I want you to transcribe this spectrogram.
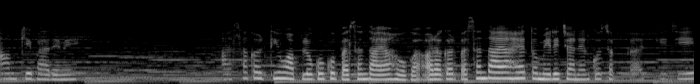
आम के बारे में। आशा करती हूँ आप लोगों को पसंद आया होगा। और अगर पसंद आया है तो मेरे चैनल को सब्सक्राइब कीजिए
